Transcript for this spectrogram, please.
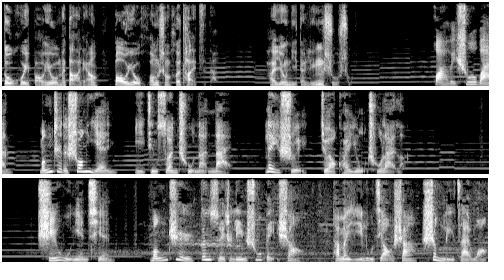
都会保佑我们大梁，保佑皇上和太子的，还有你的林叔叔。话未说完，蒙挚的双眼已经酸楚难耐，泪水就要快涌出来了。十五年前，蒙挚跟随着林叔北上，他们一路绞杀，胜利在望。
